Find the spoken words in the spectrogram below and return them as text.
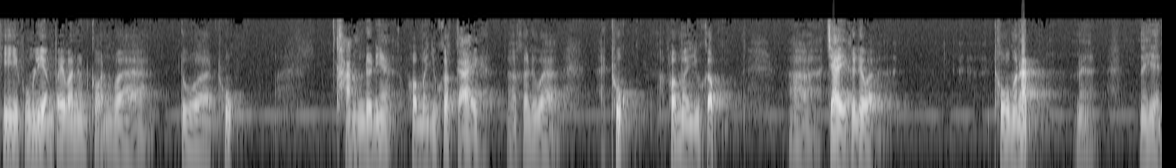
ที่ผมเรียงไปวันนึงก่อนว่าตัวทุกขังเดี๋ยวนี้พอมาอยู่กับกายเขาเรียกว่าทุกพอมาอยู่กับใจเขาเรียกว่า โทมนัสนะในอย่าง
